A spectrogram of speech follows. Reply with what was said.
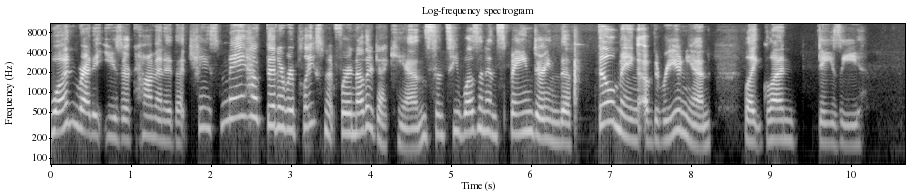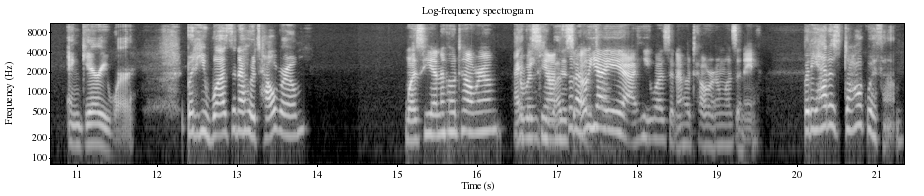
One Reddit user commented that Chase may have been a replacement for another deckhand since he wasn't in Spain during the filming of the reunion like Glenn, Daisy, and Gary were. But he was in a hotel room. Was he in a hotel room? I or was think he he on was his Oh yeah, yeah, yeah. He was in a hotel room, wasn't he? But he had his dog with him.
